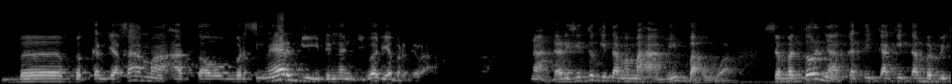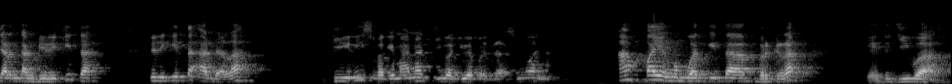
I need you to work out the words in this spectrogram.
be, bekerja sama atau bersinergi dengan jiwa dia bergerak. Nah, dari situ kita memahami bahwa sebetulnya ketika kita berbicara tentang diri kita, diri kita adalah diri sebagaimana jiwa-jiwa bergerak semuanya. Apa yang membuat kita bergerak? Yaitu jiwa.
